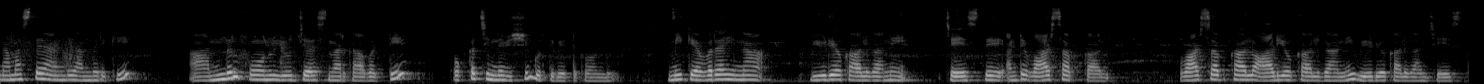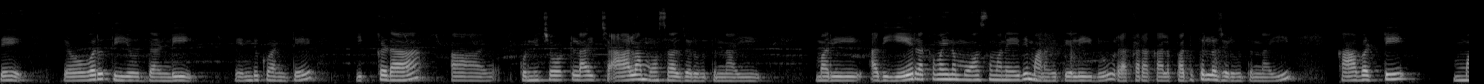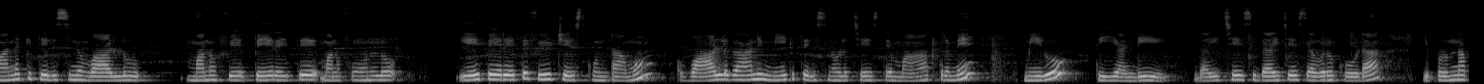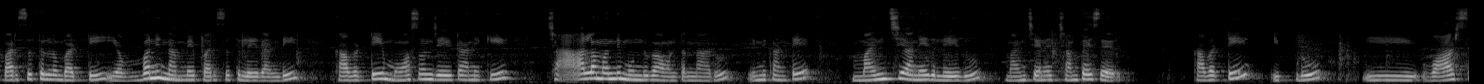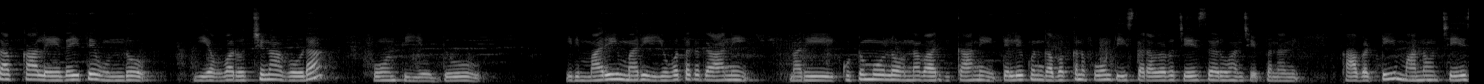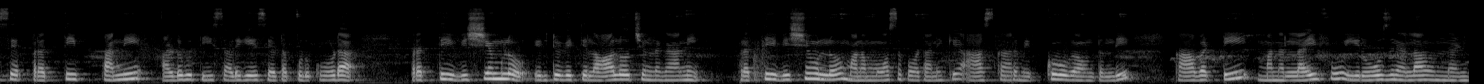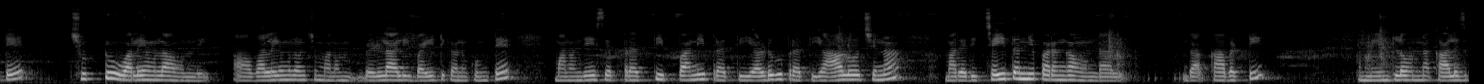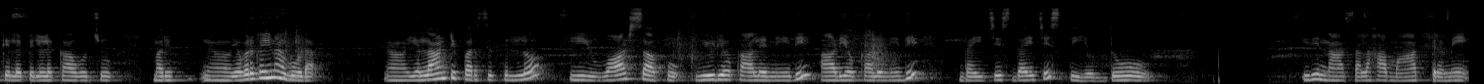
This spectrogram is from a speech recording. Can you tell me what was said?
నమస్తే అండి అందరికీ. అందరూ ఫోన్లు యూజ్ చేస్తున్నారు కాబట్టి ఒక్క చిన్న విషయం గుర్తుపెట్టుకోండి. మీకు ఎవరైనా వీడియో కాల్ కానీ చేస్తే అంటే WhatsApp call WhatsApp call audio call కానీ వీడియో కాల్ కానీ చేస్తే ఎవరు తీయొద్దండి. ఎందుకంటే ఇక్కడ కొన్ని చోట్ల చాలా మోసాలు జరుగుతున్నాయి. మరి అది ఏ రకమైన మోసం అనేది మనకు తెలియదు రకరకాల పద్ధతుల్లో జరుగుతున్నాయి. కాబట్టి మనకి తెలిసిన వాళ్ళు మన పే పేరైతే మన ఫోన్లో ఏ పేరైతే ఫీడ్ చేసుకుంటామో వాళ్ళు కానీ మీకు తెలిసిన వాళ్ళు చేస్తే మాత్రమే మీరు తీయండి. దయచేసి దయచేసి ఎవరు కూడా ఇప్పుడున్న పరిస్థితులను బట్టి ఎవరిని నమ్మే పరిస్థితి లేదండి. కాబట్టి మోసం చేయటానికి చాలామంది ముందుగా ఉంటున్నారు. ఎందుకంటే మంచి అనేది లేదు మంచి అనేది చంపేశారు. కాబట్టి ఇప్పుడు ఈ వాట్సాప్ కాల్ ఏదైతే ఉందో ఎవరు వచ్చినా కూడా ఫోన్ తీయొద్దు. ఇది మరీ మరీ యువతకు కానీ మరి కుటుంబంలో ఉన్న వారికి కానీ తెలియకుండా గబక్కన ఫోన్ తీస్తారు ఎవరు చేశారు అని చెప్పనని. కాబట్టి మనం చేసే ప్రతి పని అడుగు తీసి అడిగేసేటప్పుడు కూడా ప్రతి విషయంలో ఎదుటి వ్యక్తుల ఆలోచనలు కానీ ప్రతి విషయంలో మనం మోసపోవటానికి ఆస్కారం ఎక్కువగా ఉంటుంది. కాబట్టి మన లైఫ్ ఈ రోజున ఎలా ఉందంటే చుట్టూ వలయంలా ఉంది. ఆ వలయంలో నుంచి మనం వెళ్ళాలి బయటికి అనుకుంటే మనం చేసే ప్రతి పని ప్రతి అడుగు ప్రతి ఆలోచన మరి అది చైతన్యపరంగా ఉండాలి. దా కాబట్టి మీ ఇంట్లో ఉన్న కాలేజీకి వెళ్ళే పిల్లలకు కావచ్చు మరి ఎవరికైనా కూడా ఎలాంటి పరిస్థితుల్లో ఈ వాట్సాప్ వీడియో కాల్ అనేది ఆడియో కాల్ అనేది దయచేసి దయచేసి తీయొద్దు. ఇది నా సలహా మాత్రమే.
